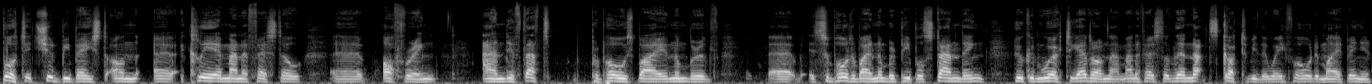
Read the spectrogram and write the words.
but it should be based on a clear manifesto uh, offering, and if that's proposed by a number of uh, supported by a number of people standing who can work together on that manifesto, then that's got to be the way forward, in my opinion.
